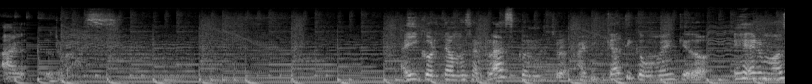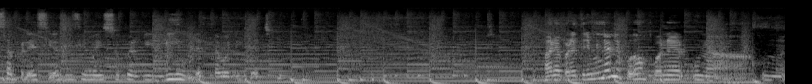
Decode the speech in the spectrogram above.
al ras. Ahí cortamos ras con nuestro alicate y como ven quedó hermosa, preciosísima y súper linda esta bolita chiquita. Ahora para terminar le podemos poner una, una,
